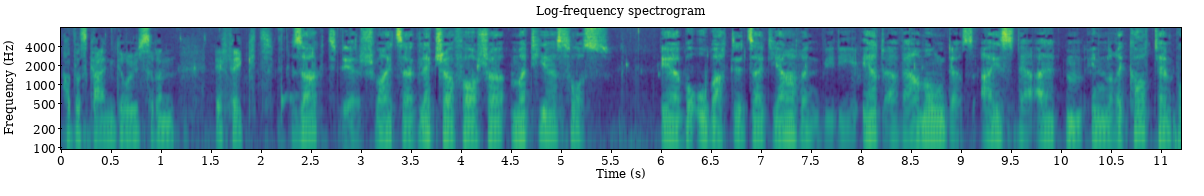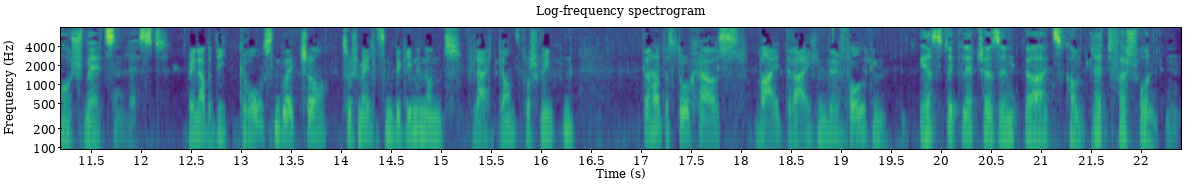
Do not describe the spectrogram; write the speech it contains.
hat das keinen größeren Effekt. Sagt der Schweizer Gletscherforscher Matthias Huss. Er beobachtet seit Jahren, wie die Erderwärmung das Eis der Alpen in Rekordtempo schmelzen lässt. Wenn aber die großen Gletscher zu schmelzen beginnen und vielleicht ganz verschwinden, dann hat das durchaus weitreichende Folgen. Erste Gletscher sind bereits komplett verschwunden.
